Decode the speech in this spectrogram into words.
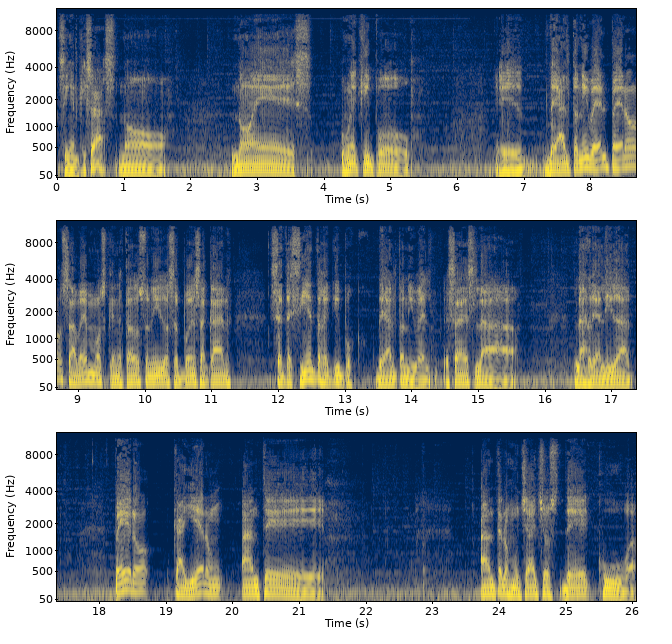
sin el quizás, no, no es un equipo eh, de alto nivel, pero sabemos que en Estados Unidos se pueden sacar 700 equipos de alto nivel. Esa es la, la realidad. Pero cayeron ante ante los muchachos de Cuba.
